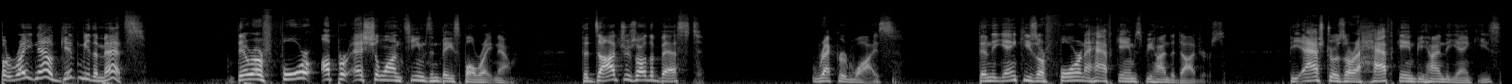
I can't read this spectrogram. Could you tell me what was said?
But right now, give me the Mets. There are four upper echelon teams in baseball right now. The Dodgers are the best, record wise. Then the Yankees are four and a half games behind the Dodgers. The Astros are a half game behind the Yankees.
